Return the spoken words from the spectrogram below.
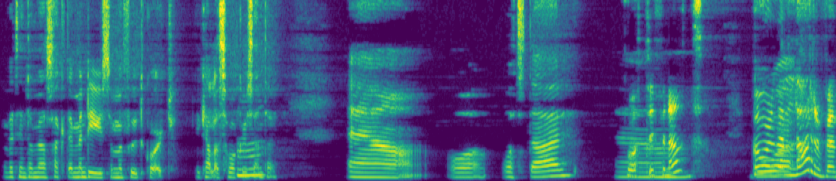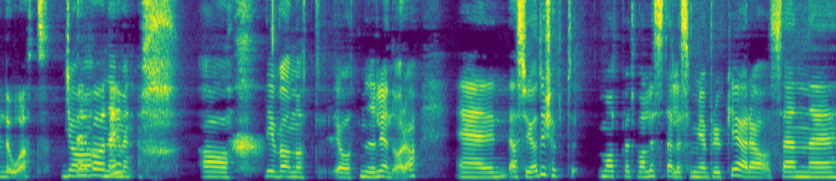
Jag vet inte om jag har sagt det, men det är ju som en food court. Det kallas Hawker Mm. Center. Eh, och åt där. Vad åt du för Ehm, något? Vad var det där larven du åt? Ja, Eller var nej det? men ja, det var något jag åt nyligen då. då. Eh, alltså jag hade köpt mat på ett vanligt ställe som jag brukar göra och sen eh,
